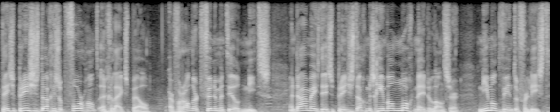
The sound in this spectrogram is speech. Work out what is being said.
Deze Prinsjesdag is op voorhand een gelijkspel. Er verandert fundamenteel niets. En daarmee is deze Prinsjesdag misschien wel nog Nederlandser. Niemand wint of verliest,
